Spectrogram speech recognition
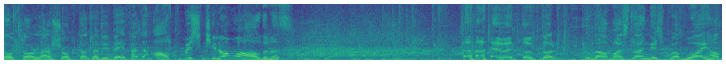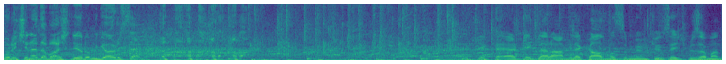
Doktorlar şokta tabii. Beyefendi 60 kilo mu aldınız? evet doktor. Bu daha başlangıç. Bu ay hamur içine de başlıyorum. Görsen. Erkek, erkekler hamile kalmasın mümkünse hiçbir zaman.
